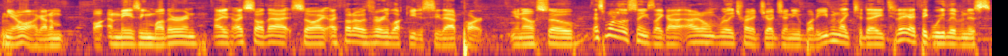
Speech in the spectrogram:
you know, I got an amazing mother, and I, I saw that. So I, I thought I was very lucky to see that part, you know. So that's one of those things. Like I, I don't really try to judge anybody. Even like today, today I think we live in this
